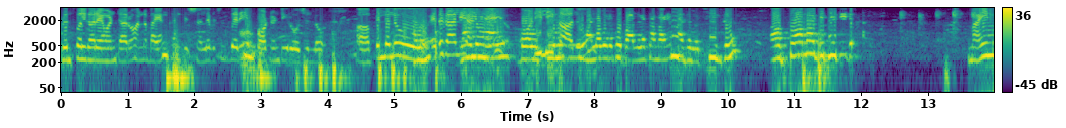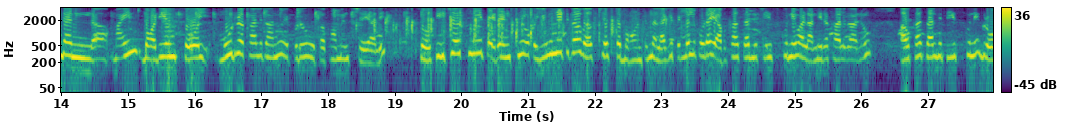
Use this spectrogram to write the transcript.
ప్రిన్సిపల్ గారు ఏమంటారో అన్న భయం కనిపించడం విచ్ ఇస్ వెరీ ఇంపార్టెంట్ ఈ రోజుల్లో. పిల్లలు ఎదగాలి అంటే బాడీలీ కాదు. Mind and mind body and soul మూడు రకాలుగాను ఎప్పుడు పర్ఫార్మెన్స్ చేయాలి. సో టీచర్స్ని పేరెంట్స్ని ఒక యూనిట్గా వర్క్ చేస్తే బాగుంటుంది. అలాగే పిల్లలు కూడా ఈ అవకాశాన్ని తీసుకుని వాళ్ళు అన్ని రకాలుగాను అవకాశాలని తీసుకుని గ్రో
